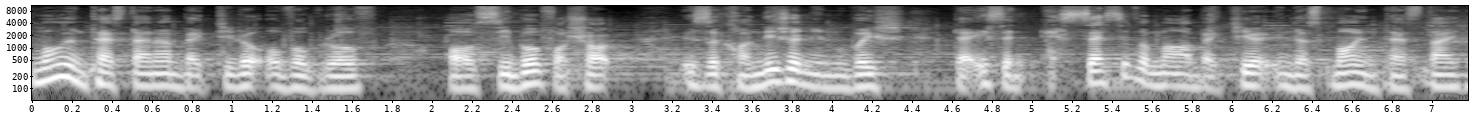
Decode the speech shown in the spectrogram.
Small intestinal bacterial overgrowth, or SIBO for short, is a condition in which there is an excessive amount of bacteria in the small intestine,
